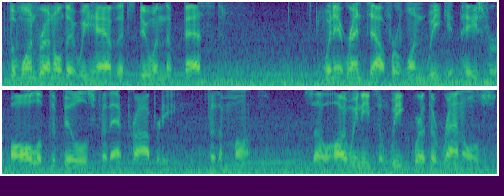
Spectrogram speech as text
the one rental that we have that's doing the best, when it rents out for one week, it pays for all of the bills for that property for the month. So all we need is a week worth of rentals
